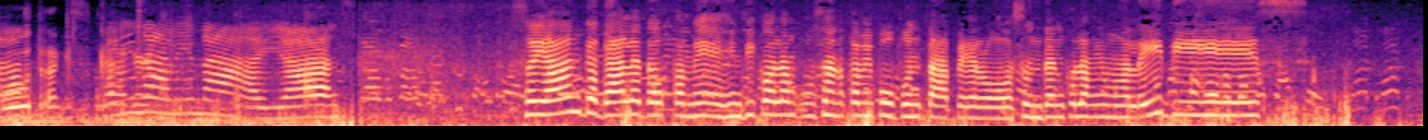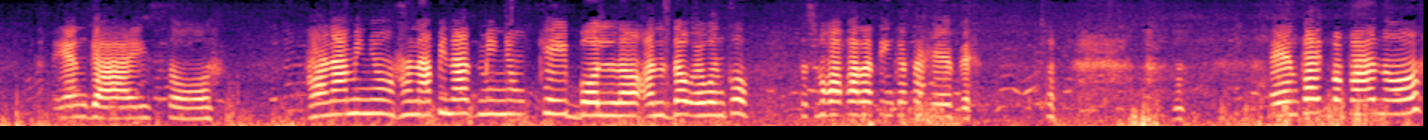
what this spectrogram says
putragis ka. Halina, halina. Ayan. So yan, gagala daw kami. Hindi ko alam kung saan kami pupunta pero sundan ko lang yung mga ladies. Ayan guys. So hanapin yung hanapin natin yung cable uh, ano daw ewan ko. Tapos makakarating ka sa heaven. Ayan kahit papaano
